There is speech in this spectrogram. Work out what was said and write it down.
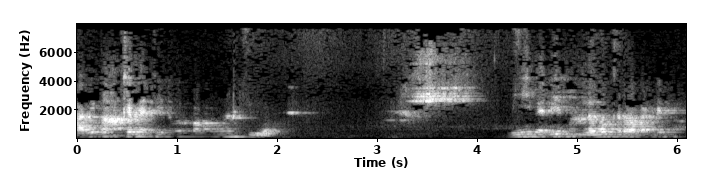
හරිම අකමැති නම මම මොනවද කිව්වා. මේ වැඩේ මම ලව කරවගන්න එපා.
